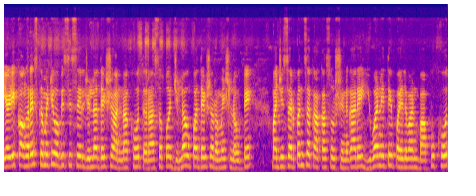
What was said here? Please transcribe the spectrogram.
यावेळी काँग्रेस कमिटी ओबीसी सेल जिल्हाध्यक्ष अण्णा खोत रासप जिल्हा उपाध्यक्ष रमेश लवटे माजी सरपंच काकासो शिणगारे युवा नेते पैलवान बापू खोत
